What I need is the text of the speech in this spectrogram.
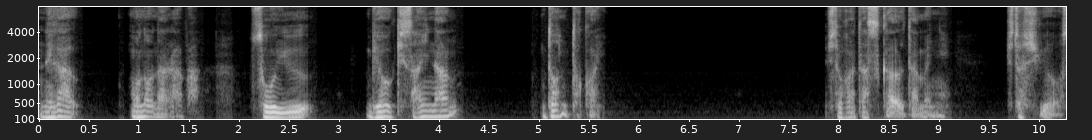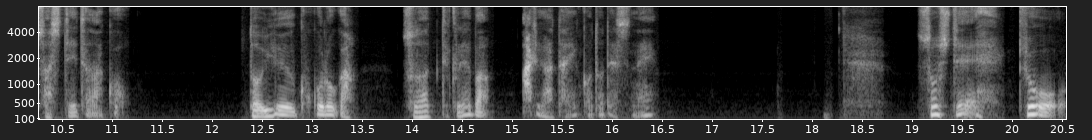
願うものならばそういう病気災難どんと来い人が助かるために等しぎをさせていただこう。という心が育ってくればありがたいことですね。そして今日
